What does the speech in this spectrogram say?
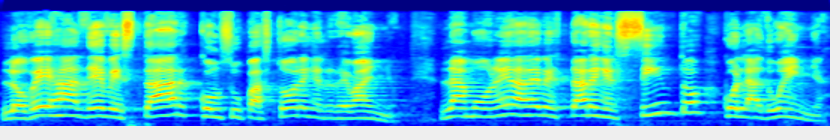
La oveja debe estar con su pastor en el rebaño. La moneda debe estar en el cinto con la dueña.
